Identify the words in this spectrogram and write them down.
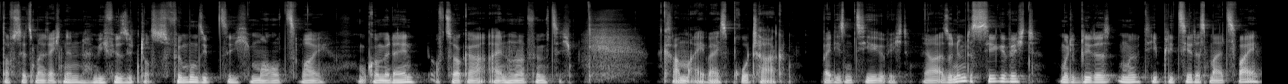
darfst du jetzt mal rechnen, wie viel sind das? 75 mal 2. Wo kommen wir da hin? Auf circa 150 Gramm Eiweiß pro Tag bei diesem Zielgewicht. Ja, also nimm das Zielgewicht, multiplizier das, multiplizier das mal zwei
